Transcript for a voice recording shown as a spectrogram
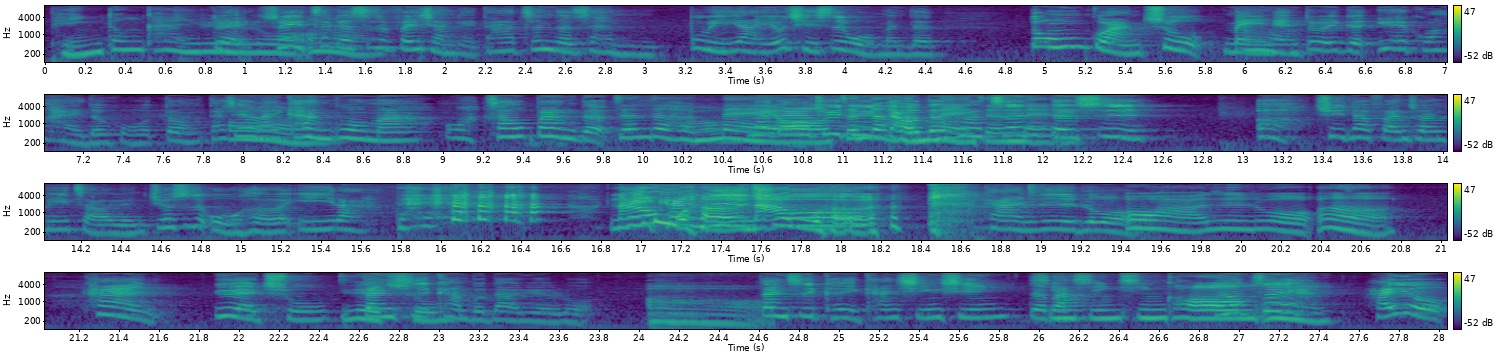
屏东看月落，对，所以这个是分享给大家，真的是很不一样，尤其是我们的。东莞处每年都有一个月光海的活动，大家来看过吗？哇，超棒的，真的很美哦！那大家去绿岛的话，真的的是哦，去到帆船比草原就是五合一啦。对，哪五合？哪五合？看日落。哇，日落，嗯，看月初，但是看不到月落哦，但是可以看星星，对吧？星星星空。然后最还有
